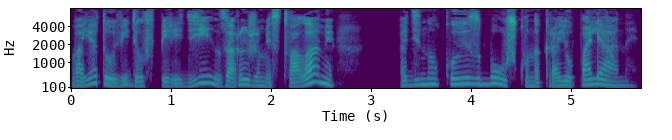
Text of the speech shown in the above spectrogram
Ваята увидел впереди, за рыжими стволами, одинокую избушку на краю поляны.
